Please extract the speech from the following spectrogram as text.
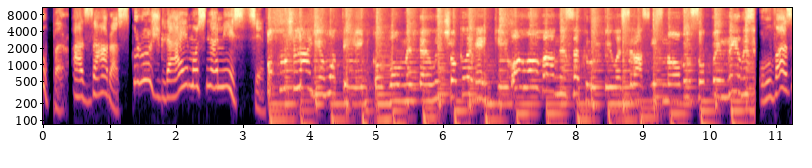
Супер! А зараз кружляємось на місці. Покружляємо тихенько, мов метеличок легенький. Голова не закрутилась раз і знову зупинились. Вас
